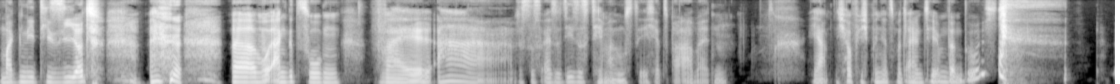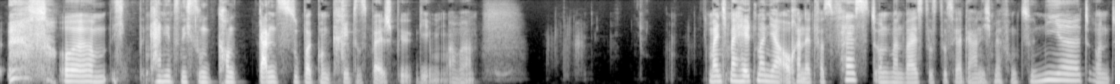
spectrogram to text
magnetisiert, äh, angezogen, weil, ah, das ist also dieses Thema musste ich jetzt bearbeiten. Ja, ich hoffe, ich bin jetzt mit allen Themen dann durch. ähm, ich kann jetzt nicht so ein ganz super konkretes Beispiel geben, aber manchmal hält man ja auch an etwas fest und man weiß, dass das ja gar nicht mehr funktioniert und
